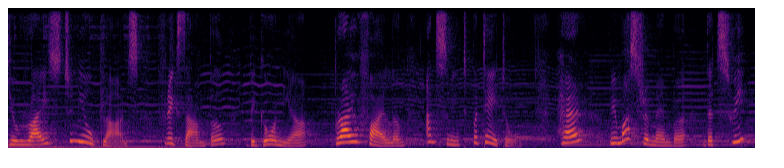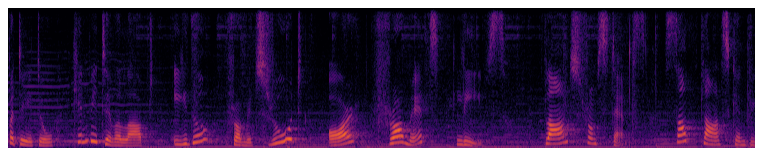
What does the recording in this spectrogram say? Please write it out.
give rise to new plants. For example, begonia, bryophyllum and sweet potato. Here we must remember that sweet potato can be developed either from its root or from its leaves. Plants from stems. Some plants can be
